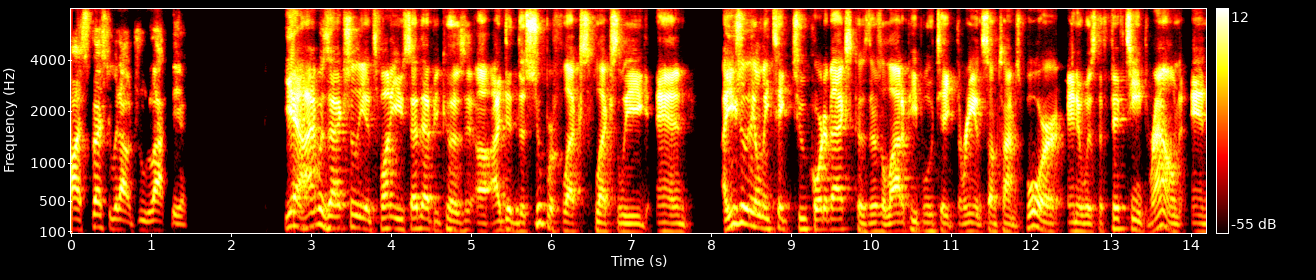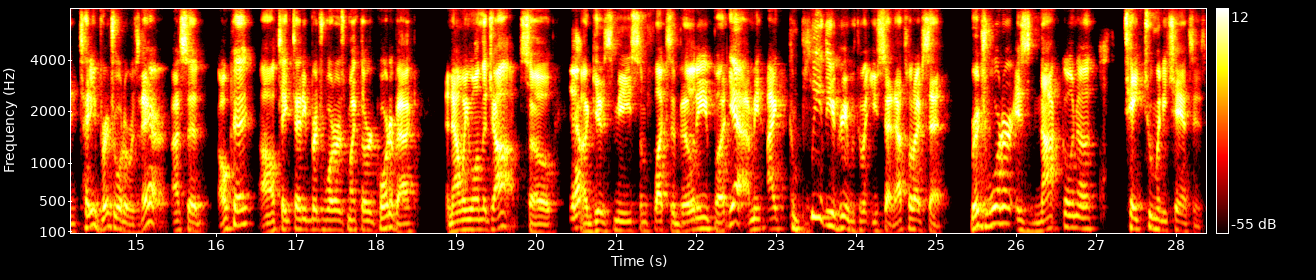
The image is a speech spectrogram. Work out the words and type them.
uh, especially without Drew Lock there. Yeah, I was actually. It's funny you said that because uh, I did the Super Flex Flex League, and I usually only take two quarterbacks because there's a lot of people who take three and sometimes four. And it was the 15th round, and Teddy Bridgewater was there. I said, okay, I'll take Teddy Bridgewater as my third quarterback. And now we won the job. So yep. uh, gives me some flexibility. But yeah, I mean, I completely agree with what you said. That's what I've said. Bridgewater is not going to take too many chances.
